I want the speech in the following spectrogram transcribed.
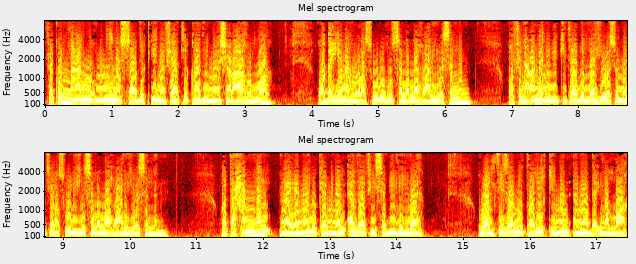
فكن مع المؤمنين الصادقين في اعتقاد ما شرعه الله وبينه رسوله صلى الله عليه وسلم وفي العمل بكتاب الله وسنة رسوله صلى الله عليه وسلم. وتحمل ما ينالك من الأذى في سبيل الله والتزام طريق من أناب إلى الله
